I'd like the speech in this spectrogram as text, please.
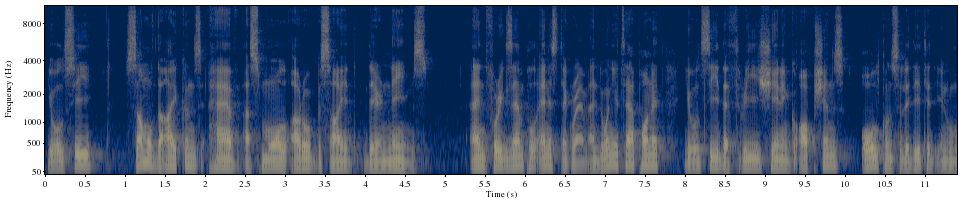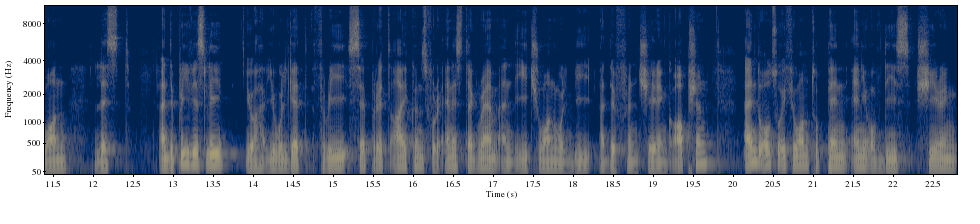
you will see some of the icons have a small arrow beside their names and for example Instagram. And when you tap on it you will see the three sharing options all consolidated in one list. And previously you, you will get three separate icons for Instagram and each one will be a different sharing option. And also if you want to pin any of these sharing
